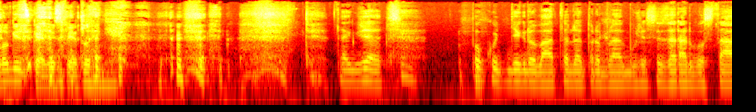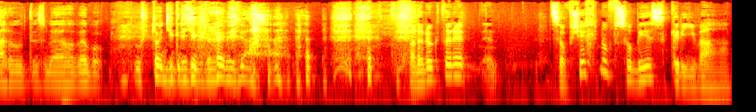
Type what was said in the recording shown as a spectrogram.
Logické vysvětlení. Takže pokud někdo má tenhle problém, může si zaradbo stáhnout z mého webu. Už to nikdy nikdo nevydá. Pane doktore, co všechno v sobě skrývá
